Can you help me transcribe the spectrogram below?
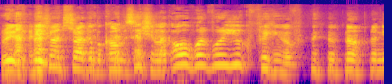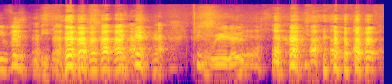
really, And you're trying to strike up a conversation like, oh, what, what are you picking up? no, none of your business. Weirdo.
